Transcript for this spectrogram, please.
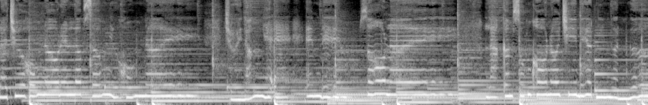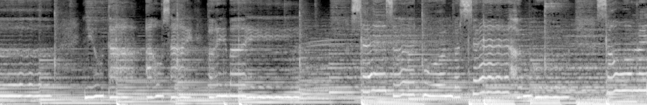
Là chưa hôm nào đến lớp sớm như hôm xúc khó nói chỉ biết ngẩn ngơ. Níu ta áo dài bay bay. Sẽ rất buồn và sẽ hậm hùi sau hôm nay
